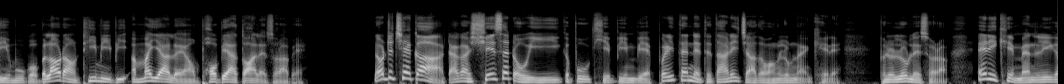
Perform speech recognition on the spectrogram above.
တည်မှုကိုဘလောက်တောင်ထိမိပြီးအမတ်ရလွယ်အောင်ဖော်ပြသွားလဲဆိုတာပဲ နောက်တစ်ချက်ကဒါကရှေးဆက်တော်ကြီးကပူဖြည့်ပြီးပြပရိသတ်နဲ့တသားလေးကြာတော့အောင်လုပ်နိုင်ခဲ့တယ်ဘယ်လိုလုပ်လဲဆိုတော့အဲ့ဒီခေတ်မန္တလေးက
